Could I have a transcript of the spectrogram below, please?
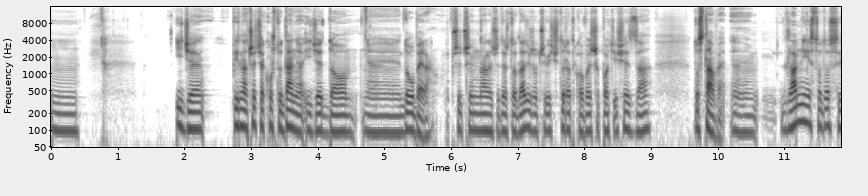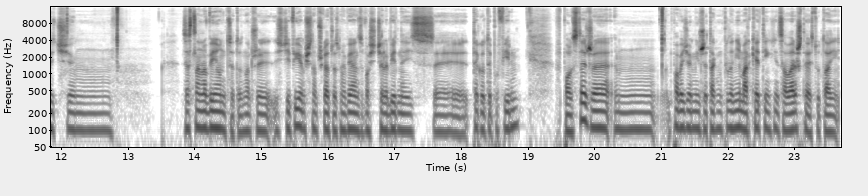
Y, idzie, jedna trzecia kosztu dania idzie do, e, do Ubera. Przy czym należy też dodać, że oczywiście dodatkowo jeszcze płaci się za dostawę. E, dla mnie jest to dosyć zastanawiające, to znaczy zdziwiłem się na przykład rozmawiając z właścicielem jednej z e, tego typu firm w Polsce, że powiedział mi, że tak naprawdę nie marketing, nie cała reszta jest tutaj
